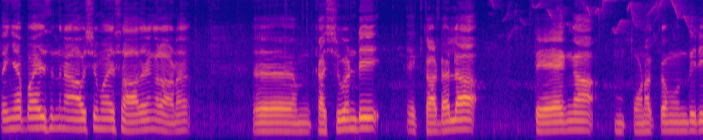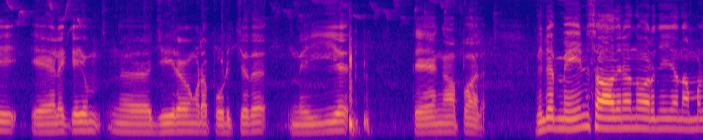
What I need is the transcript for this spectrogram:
തേങ്ങ പായസത്തിന് ആവശ്യമായ സാധനങ്ങളാണ് കശുവണ്ടി കടല തേങ്ങ ഉണക്കമുന്തിരി ഏലക്കയും ജീരകവും കൂടെ പൊടിച്ചത് നെയ്യ് തേങ്ങാപ്പാൽ. ഇതിന്റെ മെയിൻ സാധനം എന്ന് പറഞ്ഞു കഴിഞ്ഞാൽ നമ്മൾ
